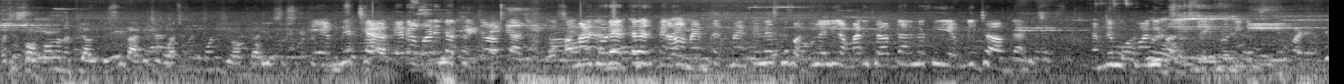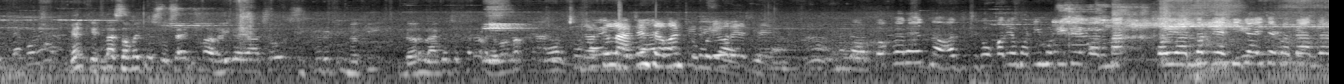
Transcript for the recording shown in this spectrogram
હજુ સોંપવામાં નથી આવતી શું લાગે છે વોચમેન કોની જવાબદારી હશે એમની છે અત્યારે અમારી નથી જવાબદારી. અમારી જોડે અત્યારે મેન્ટેનન્સનું બધું લઈ અમારી જવાબદારી નથી એમની જ જવાબદારી છે. એમને મૂકવાની બેન કેટલા સમયથી સોસાયટીમાં રહી રહ્યા છો? સિક્યુરિટી નથી ડર લાગે છે ખરા રહેવામાં? ડર તો લાગે ને જવાન છોકરીઓ રહે છે. ડર તો ખરો જ ને. હજી છોકરીઓ મોટી મોટી છે ઘરમાં. કોઈ અંદર બેસી જાય છે બધા અંદર.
